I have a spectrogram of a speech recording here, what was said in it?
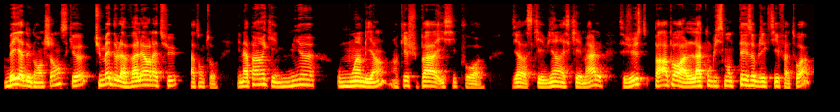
Ben, il y a de grandes chances que tu mettes de la valeur là-dessus à ton tour. Il n'y en a pas un qui est mieux ou moins bien. Ok, je suis pas ici pour dire ce qui est bien et ce qui est mal. C'est juste par rapport à l'accomplissement de tes objectifs à toi,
